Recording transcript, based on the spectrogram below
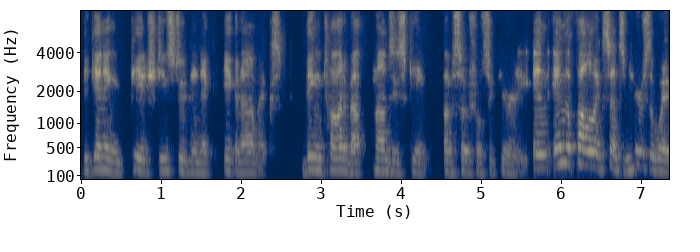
beginning PhD student in economics being taught about the Ponzi scheme of Social Security in, in the following sense. And here's the way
